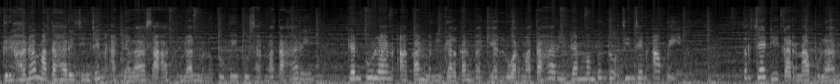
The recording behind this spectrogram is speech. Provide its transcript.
Gerhana matahari cincin adalah saat bulan menutupi pusat matahari dan bulan akan meninggalkan bagian luar matahari dan membentuk cincin api. Terjadi karena bulan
